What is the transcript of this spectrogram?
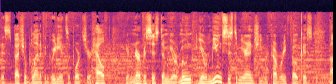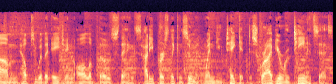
This special blend of ingredients supports your health, your nervous system, your immune, your immune system, your energy recovery focus, um, helps you with the aging, all of those things. How do you personally consume it? When do you take it? Describe your routine, it says.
